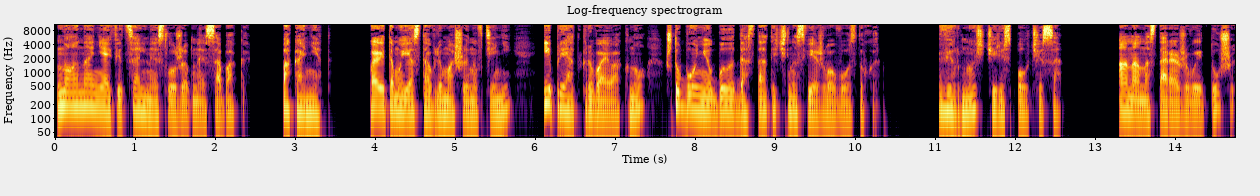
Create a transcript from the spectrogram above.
но она не официальная служебная собака. Пока нет. Поэтому я ставлю машину в тени и приоткрываю окно, чтобы у нее было достаточно свежего воздуха. Вернусь через полчаса. Она настораживает уши,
